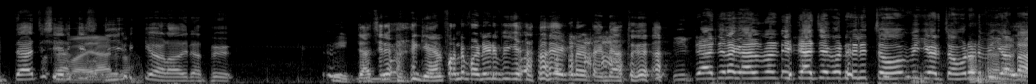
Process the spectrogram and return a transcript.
ഇറ്റാച്ചി ശരിക്കും മലയാളം. ജീവിക്കുകയാണോ അതിനകത്ത്? ഇറ്റാച്ചിന് ഗേൾഫ്രണ്ട് പണിയെടുപ്പിക്കാൻ കേട്ടോ എന്റെ അകത്ത് ഇറ്റാച്ചിയുടെ ഗേൾഫ്രണ്ട് ഇറ്റാച്ചിയെ കൊണ്ട് ഇതിൽ ചോപ്പിക്കുക ചുമടടിപ്പിക്കട്ടാ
